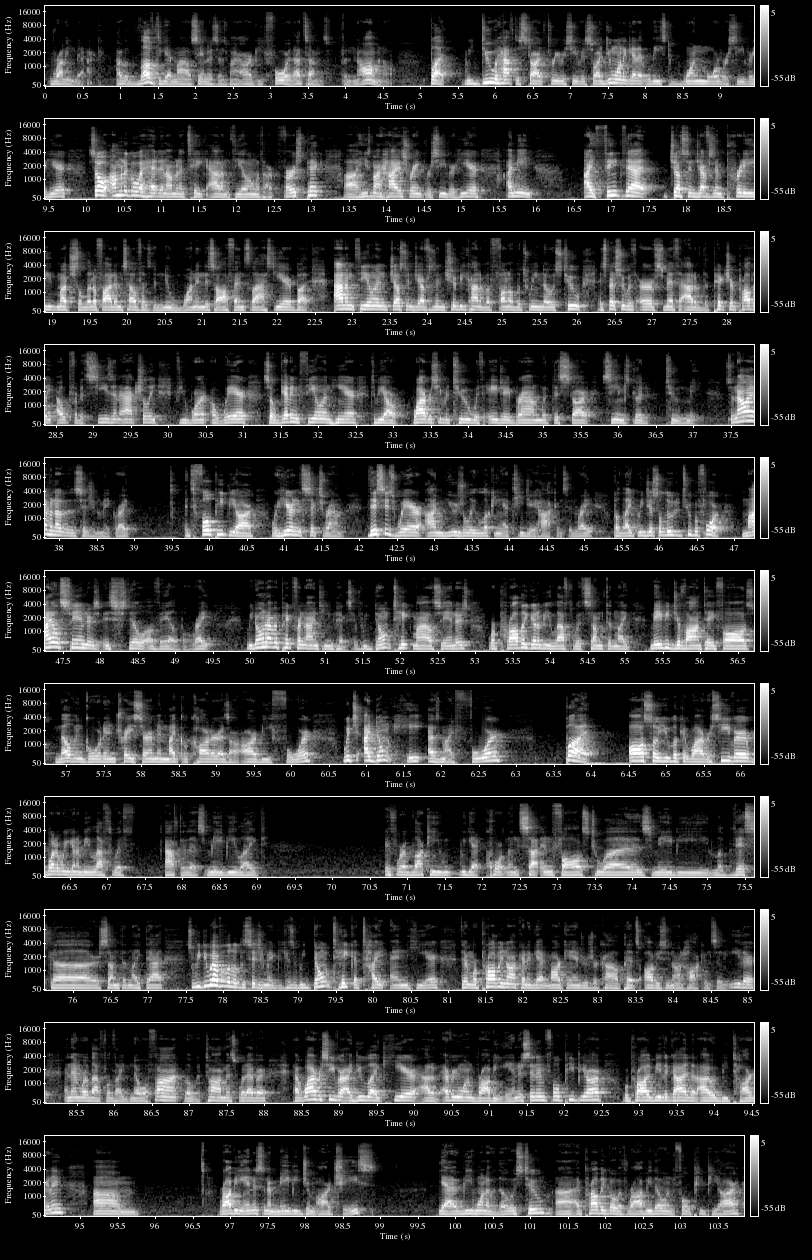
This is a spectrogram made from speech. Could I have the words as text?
running back. I would love to get Miles Sanders as my RB4. That sounds phenomenal. But we do have to start three receivers, so I do want to get at least one more receiver here. So I'm going to go ahead and I'm going to take Adam Thielen with our first pick. Uh, he's my highest ranked receiver here. I mean, I think that Justin Jefferson pretty much solidified himself as the new one in this offense last year. But Adam Thielen, Justin Jefferson should be kind of a funnel between those two, especially with Irv Smith out of the picture, probably out for the season, actually, if you weren't aware. So getting Thielen here to be our wide receiver two with A.J. Brown with this start seems good to me. So now I have another decision to make, right? It's full PPR. We're here in the sixth round. This is where I'm usually looking at TJ Hockenson, right? But like we just alluded to before, Miles Sanders is still available, right? We don't have a pick for 19 picks. If we don't take Miles Sanders, we're probably going to be left with something like maybe Javonte Falls, Melvin Gordon, Trey Sermon, Michael Carter as our RB4, which I don't hate as my four. But also, you look at wide receiver, what are we going to be left with after this? Maybe like if we're lucky, we get Courtland Sutton falls to us, maybe Laviska or something like that. So we do have a little decision to make because if we don't take a tight end here, then we're probably not going to get Mark Andrews or Kyle Pitts. Obviously not Hockenson either. And then we're left with like Noah Fant, Logan Thomas, whatever. At wide receiver, I do like here out of everyone, Robbie Anderson in full PPR will probably be the guy that I would be targeting. Um, Robbie Anderson or maybe Ja'Marr Chase. Yeah, it would be one of those two. Uh, I'd probably go with Robbie though in full PPR.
